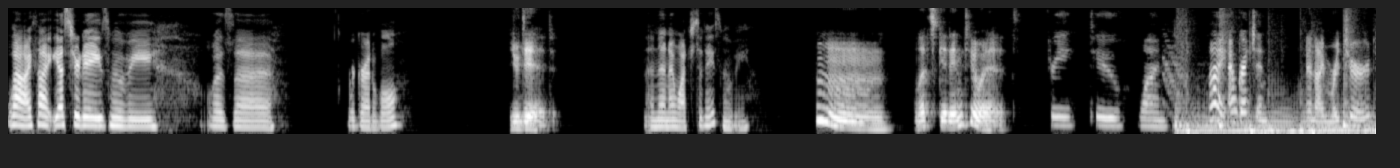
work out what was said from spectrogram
Wow, I thought yesterday's movie was uh regrettable. You did. And then I watched today's movie. Hmm. Let's get into it. Three, two, one. Hi, I'm Gretchen. And I'm Richard.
